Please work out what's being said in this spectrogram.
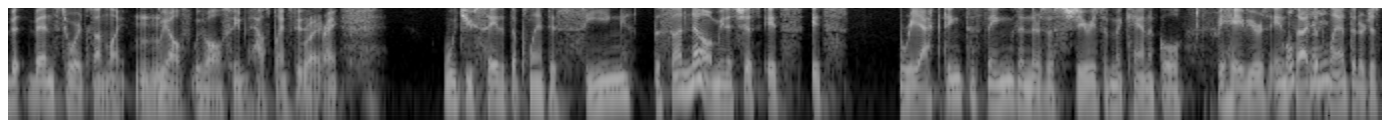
b- bends towards sunlight. Mm-hmm. We all we've all seen houseplants do that, Right. right? Would you say that the plant is seeing the sun? No. I mean, it's just it's it's reacting to things, and there's a series of mechanical behaviors inside the plant that are just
